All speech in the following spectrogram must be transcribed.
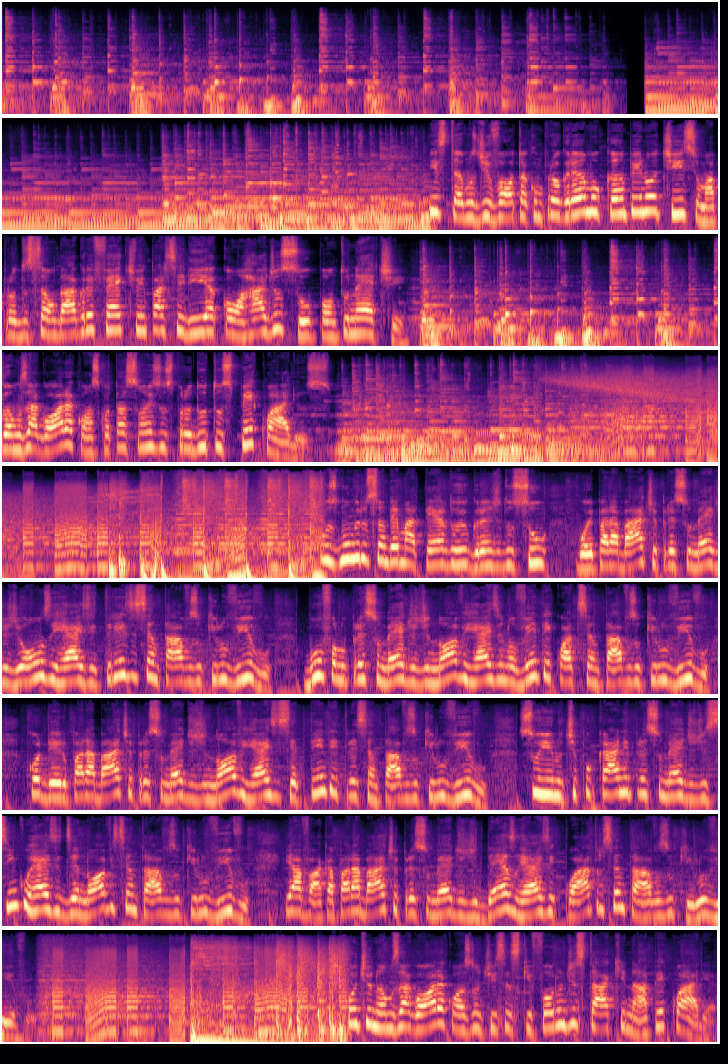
Estamos de volta com o programa o Campo em Notícia, uma produção da AgroEffect em parceria com a Radiosul.net. Vamos agora com as cotações dos produtos pecuários. Os números são de Mater do Rio Grande do Sul. Boi para abate, preço médio de R$ 11,13 o quilo vivo. Búfalo, preço médio de R$ 9,94 o quilo vivo. Cordeiro para abate, preço médio de R$ 9,73 o quilo vivo. Suíno tipo carne, preço médio de R$ 5,19 o quilo vivo. E a vaca para abate, preço médio de R$ 10,04 o quilo vivo. Continuamos agora com as notícias que foram destaque na pecuária.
